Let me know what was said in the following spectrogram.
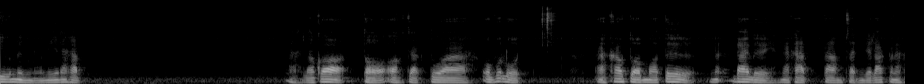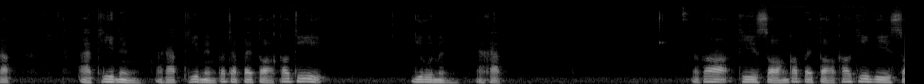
W1 อย่างนี้นะครับแล้วก็ต่อออกจากตัว overload อ่าเข้าตัวมอเตอร์ได้เลยนะครับ ตามสัญลักษณ์นะครับ T1 นะครับ T1 ก็จะไปต่อเข้าที่ U1 นะครับ แล้วก็ T2 ก็ไปต่อเข้าที่ V2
